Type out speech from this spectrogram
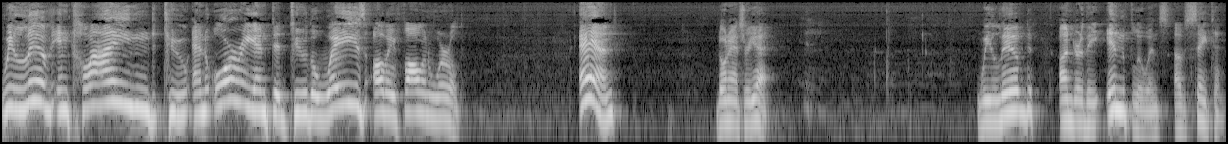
We lived inclined to and oriented to the ways of a fallen world. And, don't answer yet, we lived under the influence of Satan.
